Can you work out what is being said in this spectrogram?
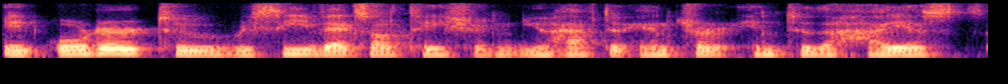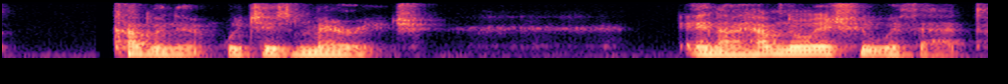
in order to receive exaltation, you have to enter into the highest covenant, which is marriage. And I have no issue with that.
